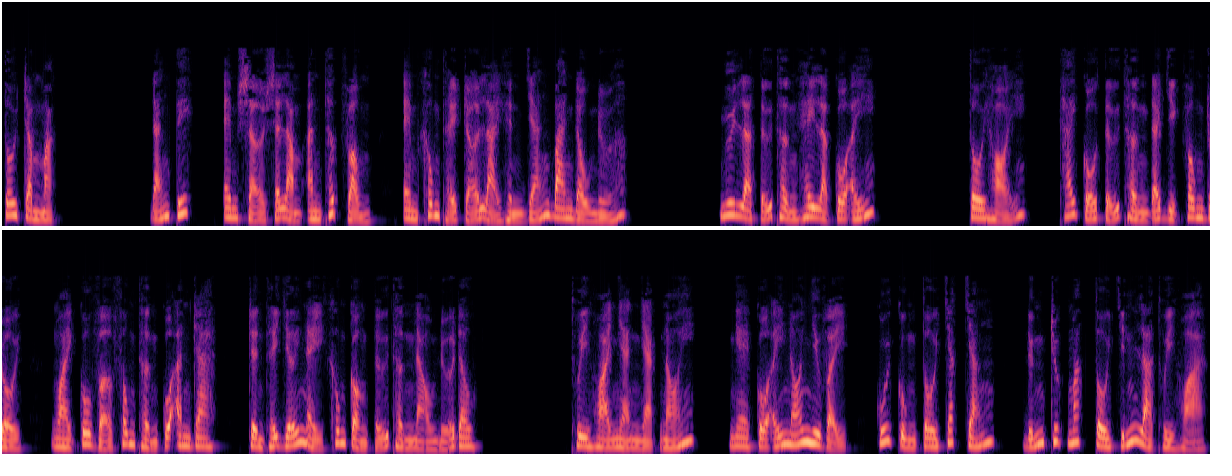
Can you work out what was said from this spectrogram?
Tôi trầm mặt. Đáng tiếc, em sợ sẽ làm anh thất vọng, em không thể trở lại hình dáng ban đầu nữa. Ngươi là tử thần hay là cô ấy? Tôi hỏi, thái cổ tử thần đã diệt vong rồi, ngoài cô vợ phong thần của anh ra, trên thế giới này không còn tử thần nào nữa đâu. Thùy Họa nhàn nhạt nói, nghe cô ấy nói như vậy, cuối cùng tôi chắc chắn, đứng trước mắt tôi chính là Thùy Họa,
